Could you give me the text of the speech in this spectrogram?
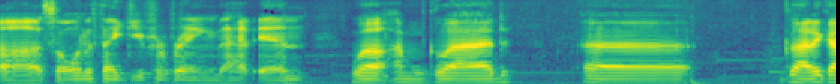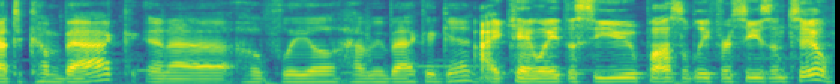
Uh, so I want to thank you for bringing that in. well i'm glad uh glad i got to come back and uh hopefully you'll have me back again I can't wait to see you possibly for season two.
